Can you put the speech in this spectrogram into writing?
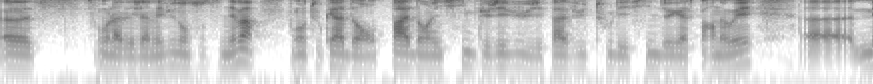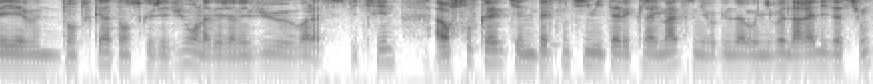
on l'avait jamais vu dans son cinéma, en tout cas dans, pas dans les films que j'ai vus. J'ai pas vu tous les films de Gaspar Noé, mais en tout cas dans ce que j'ai vu, on l'avait jamais vu, voilà, ce speed screen. Alors je trouve quand même qu'il y a une belle continuité avec Climax au niveau de la réalisation.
